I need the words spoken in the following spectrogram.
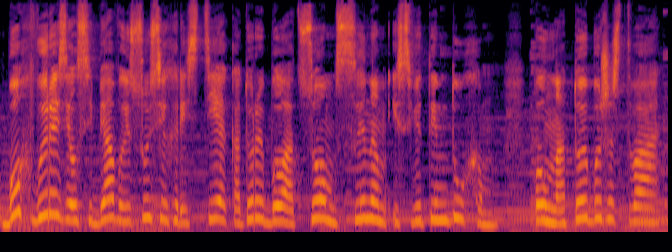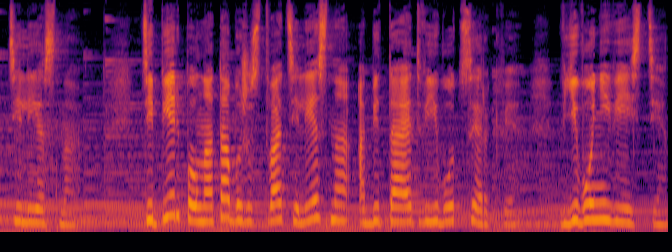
Бог выразил себя в Иисусе Христе, который был Отцом, Сыном и Святым Духом, полнотой Божества телесно – Теперь полнота божества телесно обитает в его церкви, в его невесте,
